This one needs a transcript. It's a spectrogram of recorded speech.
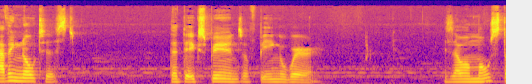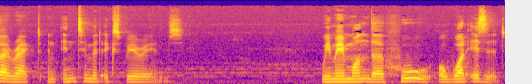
Having noticed that the experience of being aware is our most direct and intimate experience, we may wonder who or what is it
